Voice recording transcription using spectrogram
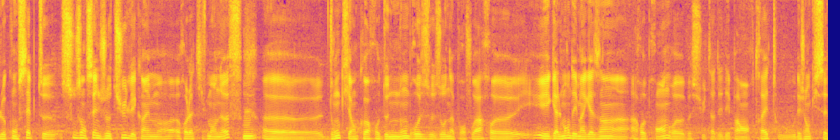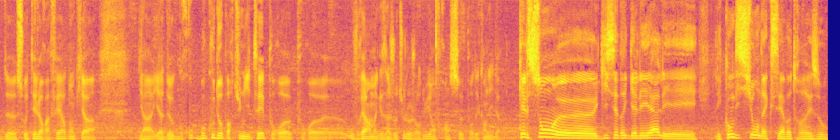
le concept sous enseigne Jotule est quand même relativement neuf. Mm. Euh, donc il y a encore de nombreuses zones à pourvoir euh, et également des magasins à, à reprendre euh, suite à des départs en retraite ou des gens qui souhaitent, souhaitaient leur affaire. Donc il y a, il y a, il y a de gros- beaucoup d'opportunités pour, pour euh, ouvrir un magasin Jotule aujourd'hui en France pour des candidats. Quelles sont, euh, Guy-Cédric Galéa, les, les conditions d'accès à votre réseau?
